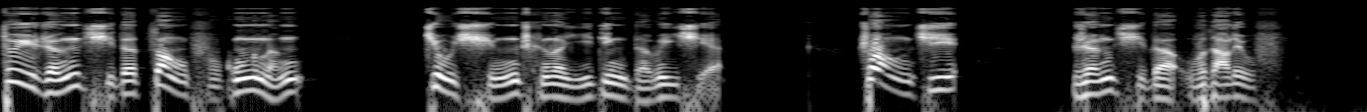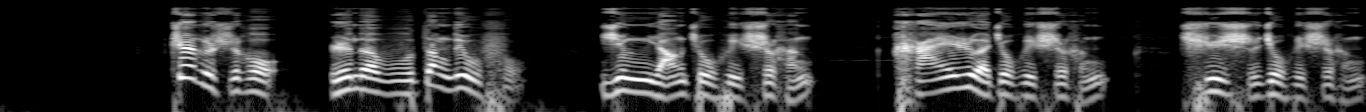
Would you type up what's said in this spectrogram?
对人体的脏腑功能就形成了一定的威胁，撞击人体的五脏六腑。这个时候，人的五脏六腑阴阳就会失衡，寒热就会失衡，虚实就会失衡，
